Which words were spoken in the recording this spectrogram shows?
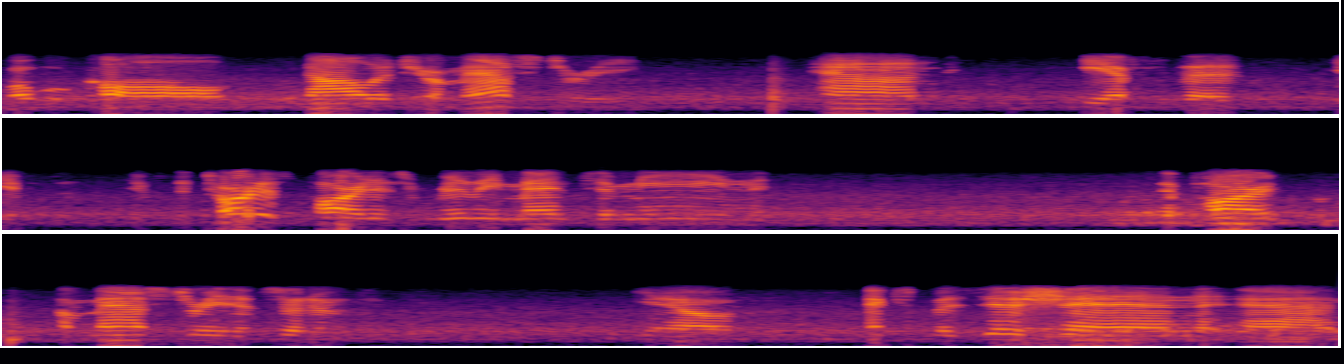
what we'll call knowledge or mastery. And if the if if the tortoise part is really meant to mean the part of mastery that sort of, you know, exposition and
